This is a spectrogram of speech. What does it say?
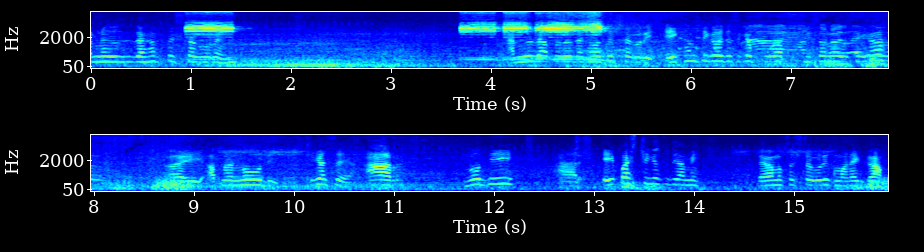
আপনি যদি দেখার চেষ্টা করেন, আমি যদি আপনাদের দেখানোর চেষ্টা করি, এইখান থেকে গিয়ে পুরো পিছনে গিয়ে এই আপনার নদী, ঠিক আছে? আর নদী, আর এই পাশ থেকে যদি আমি দেখানোর চেষ্টা করি মানে গ্রাম।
